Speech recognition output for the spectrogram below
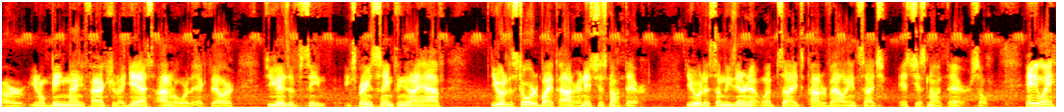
are, you know, being manufactured, I guess. I don't know where the heck they are. If you guys have seen, experienced the same thing that I have, you go to the store to buy powder and it's just not there. You go to some of these internet websites, Powder Valley and such, it's just not there. So anyway,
